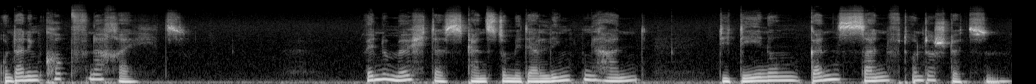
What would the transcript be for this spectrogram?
und deinen Kopf nach rechts. Wenn du möchtest, kannst du mit der linken Hand die Dehnung ganz sanft unterstützen.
